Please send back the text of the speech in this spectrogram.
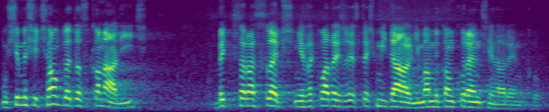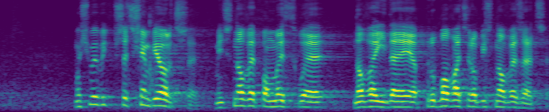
Musimy się ciągle doskonalić, być coraz lepsi, nie zakładać, że jesteśmy idealni, mamy konkurencję na rynku. Musimy być przedsiębiorczy, mieć nowe pomysły, nowe idee, próbować robić nowe rzeczy.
